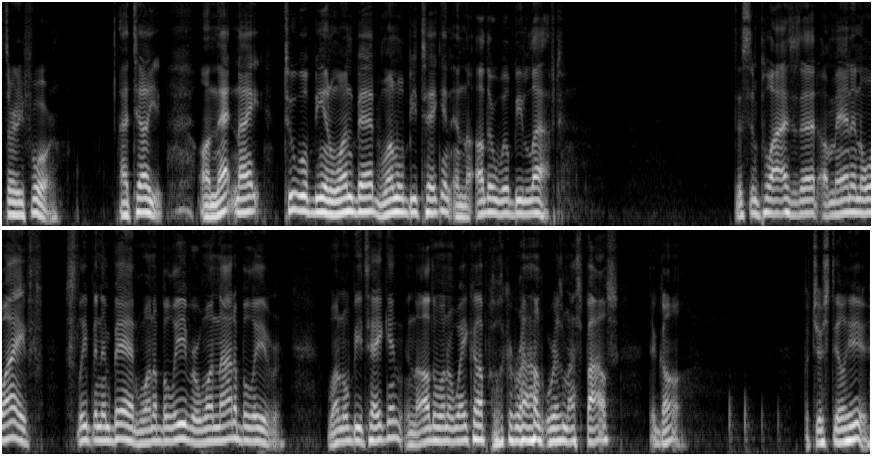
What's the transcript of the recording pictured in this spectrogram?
34 I tell you, on that night, two will be in one bed, one will be taken, and the other will be left. This implies that a man and a wife sleeping in bed, one a believer, one not a believer. One will be taken, and the other one will wake up, look around, where's my spouse? They're gone. But you're still here.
